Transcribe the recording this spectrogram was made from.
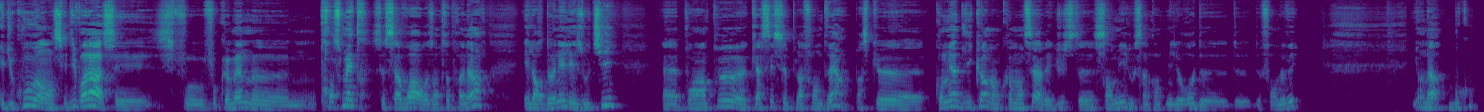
Et du coup, on s'est dit voilà, c'est faut quand même euh, transmettre ce savoir aux entrepreneurs et leur donner les outils euh, pour un peu euh, casser ce plafond de verre. Parce que combien de licornes ont commencé avec juste 100 000 ou 50 000 euros de, de fonds levés? Il y en a beaucoup.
